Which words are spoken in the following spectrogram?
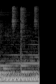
Música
